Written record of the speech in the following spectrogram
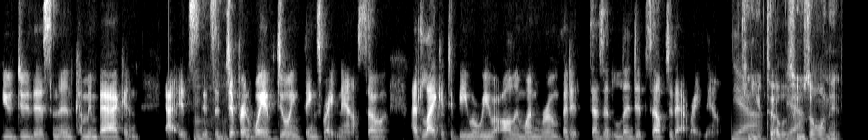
you do this and then coming back and uh, it's mm-hmm. it's a mm-hmm. different way of doing things right now. So I'd like it to be where we were all in one room, but it doesn't lend itself to that right now. Yeah. Can you tell us yeah. who's on it?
